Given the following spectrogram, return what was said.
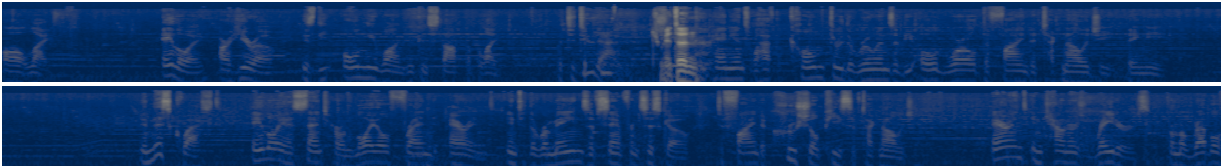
all life. Aloy, our hero, is the only one who can stop the blight. But to do that, Tu m'étonnes. companions will have to comb through the ruins of the old world to find the technology they need. In this quest, Aloy has sent her loyal friend Erend into the remains of San Francisco to find a crucial piece of technology. Erend encounters raiders from a rebel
